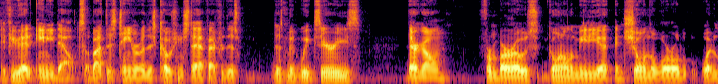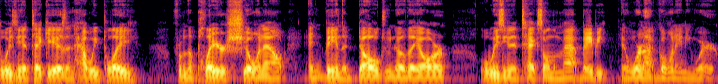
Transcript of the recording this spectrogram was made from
If you had any doubts about this team or this coaching staff after this this midweek series, they're gone. From Burroughs going on the media and showing the world what Louisiana Tech is and how we play, from the players showing out and being the dogs we know they are, Louisiana Tech's on the map, baby, and we're not going anywhere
